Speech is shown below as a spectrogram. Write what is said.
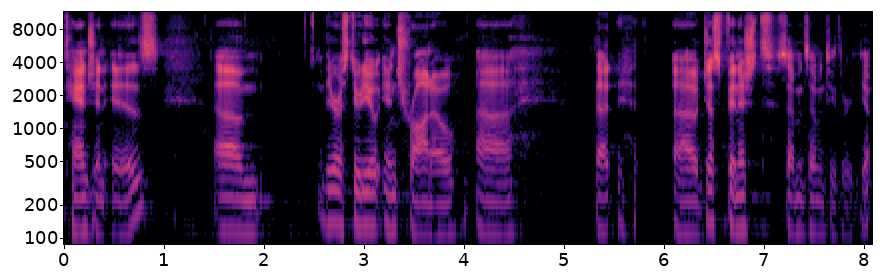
Tangent is, um, they're a studio in Toronto uh, that uh, just finished 7723. Yep.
